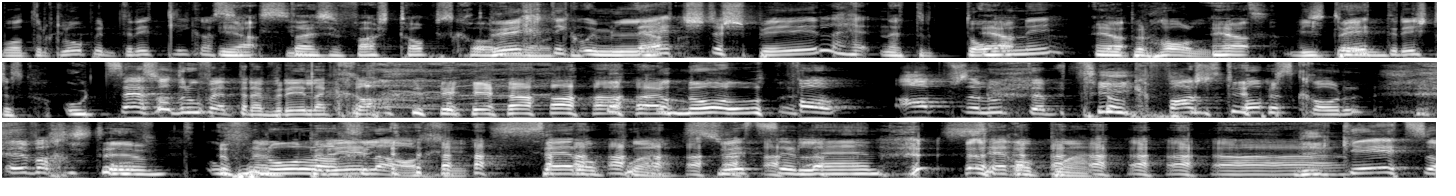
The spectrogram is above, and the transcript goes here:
wo der Club in der Drittliga ja, war, da ist er fast Topscorer. Richtig, und im Ja. letzten Spiel hat ihn der Toni Ja, ja, überholt. ja, Wie stimmt. bitter ist das? Und die Saison drauf hat er eine Brille gehabt. ja, null. Voll absoluter Peak, fast Topscorer. Einfach Stimmt. auf, auf Auf null, Brille. Zero Point. Switzerland, zero Point. Wie geht so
